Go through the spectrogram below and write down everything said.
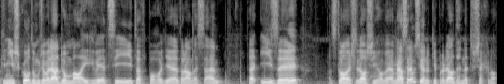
Knížku, to můžeme dát do malých věcí, to je v pohodě, to dáme sem. To je easy. A co tu máme ještě dalšího? My, my asi nemusíme nutně prodávat hned všechno.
